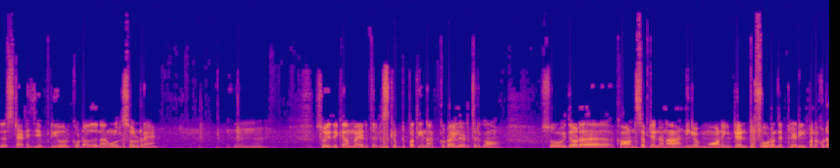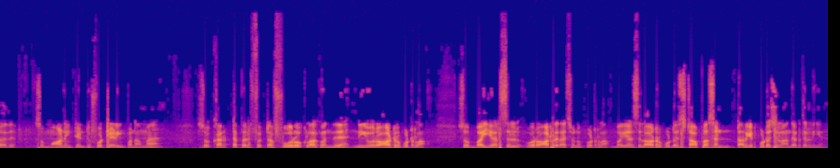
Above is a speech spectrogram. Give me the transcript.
இந்த ஸ்ட்ராட்டஜி எப்படி ஒர்க் அவுட் ஆகுதுன்னு நான் உங்களுக்கு சொல்கிறேன் ஸோ இதுக்கு நம்ம எடுத்திருக்க ஸ்கிரிப்ட் பார்த்திங்கன்னா குடாயில் எடுத்திருக்கோம். ஸோ இதோட கான்செப்ட் என்னென்னா நீங்கள் மார்னிங் டென் டு ஃபோர் வந்து ட்ரேடிங் பண்ணக்கூடாது. So morning ten to four trading பண்ணாமல் ஸோ கரெக்டாக பெர்ஃபெக்டாக ஃபோர் ஓ கிளாக் வந்து நீங்கள் ஒரு ஆர்டர் போட்டுடலாம் ஸோ பை ஆர் செல் ஒரு ஆர்டர் ஏதாச்சும் ஒன்று போட்டுடலாம் பை ஆர் செல் ஆர்டர் போட்டு ஸ்டாப் லாஸ் அண்ட் டார்கெட் போட்டு வச்சிடலாம் அந்த இடத்துல நீங்கள்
